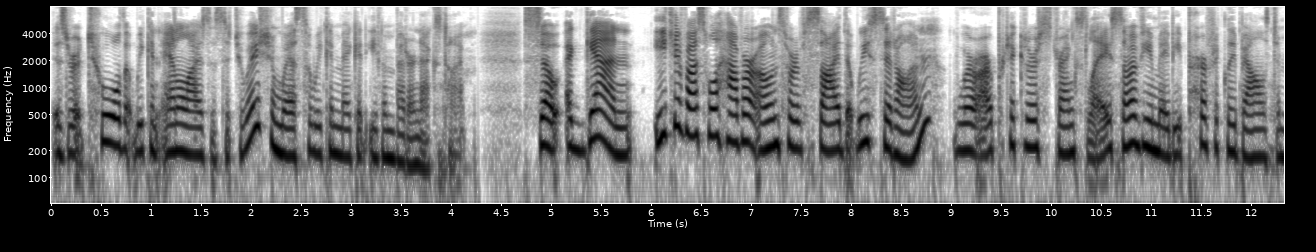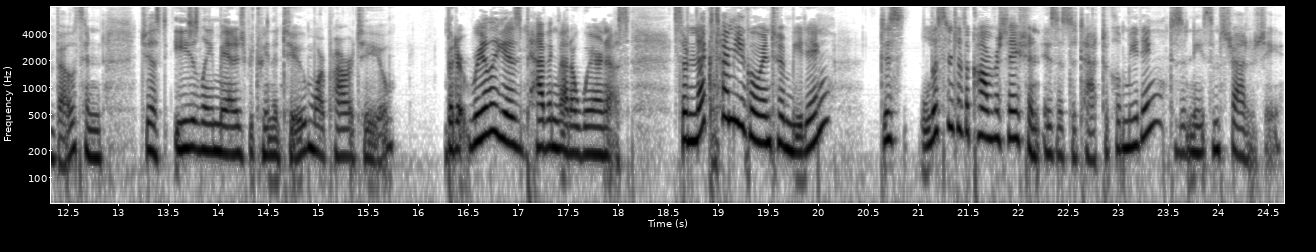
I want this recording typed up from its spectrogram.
Is there a tool that we can analyze the situation with so we can make it even better next time? So, again, each of us will have our own sort of side that we sit on where our particular strengths lay. Some of you may be perfectly balanced in both and just easily manage between the two. More power to you. But it really is having that awareness. So next time you go into a meeting, just listen to the conversation. Is this a tactical meeting? Does it need some strategy?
